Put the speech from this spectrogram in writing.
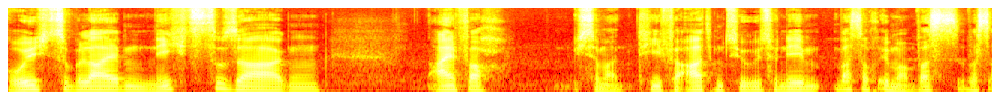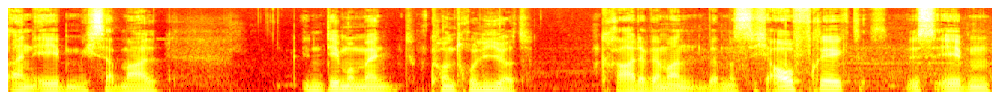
Ruhig zu bleiben, nichts zu sagen, einfach, ich sag mal, tiefe Atemzüge zu nehmen, was auch immer, was, was einen eben, ich sag mal, in dem Moment kontrolliert. Gerade wenn man, wenn man sich aufregt, ist eben,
